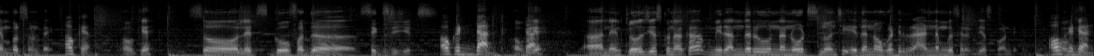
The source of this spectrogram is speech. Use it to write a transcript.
నెంబర్స్ ఉంటాయి. Okay. Okay? So let's go for the six digits okay done okay? నేను క్లోజ్ చేసుకున్నాక మీరందరూ ఉన్న నోట్స్లోంచి ఏదన్నా ఒకటి ర్యాండమ్గా సెలెక్ట్ చేసుకోండి. ఓకే డన్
